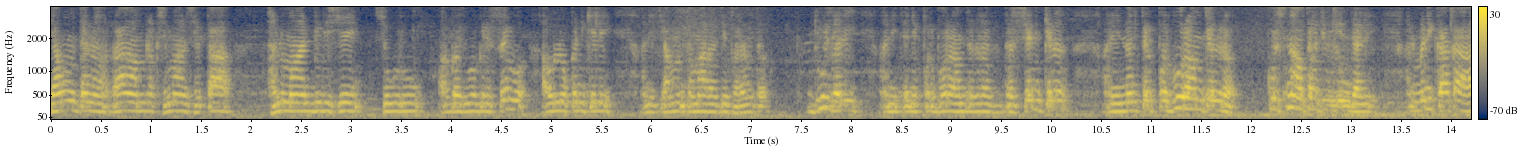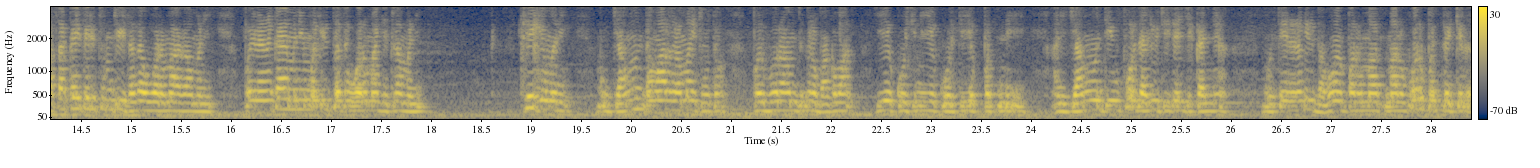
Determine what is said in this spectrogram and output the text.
आधारे त्यांना राम लक्ष्मण सीता हनुमान बिबिसेन सुगुरु अगद वगैरे सर्व अवलोकन केले. आणि त्यामुळे तुम्हाला ते भ्रांत दूर झाली. आणि त्याने प्रभू रामचंद्राचं दर्शन केलं. आणि नंतर प्रभू रामचंद्र कृष्ण अवतारात विलीन झाले. आणि म्हणे काका आता काहीतरी तुमच्या इथाचा वर मागा म्हणे. पहिल्यानं काय म्हणे मला युद्धाचा वर मागितला म्हणे. ठीक आहे म्हणे. मग जामून महाराजाला माहीत होतं परभू रामचंद्र भगवान एक कोचनी एक वरती एक पत्नी. आणि जामवंती उपर झाली होती त्याची कन्या. मग त्याने लगेच भगवान परमात्माला वरबद्ध केलं.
